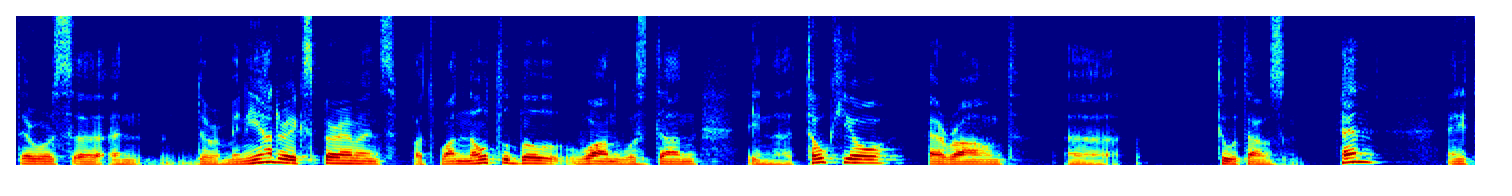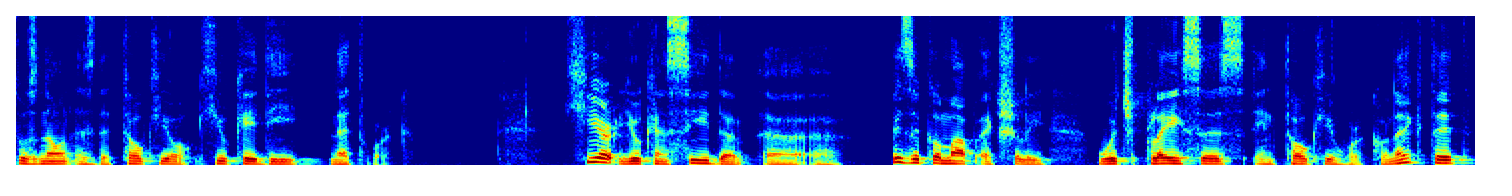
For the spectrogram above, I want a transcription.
there, was, uh, an, there were many other experiments, but one notable one was done in uh, Tokyo around uh, 2010, and it was known as the Tokyo QKD network. Here you can see the uh, uh, physical map actually, which places in Tokyo were connected,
